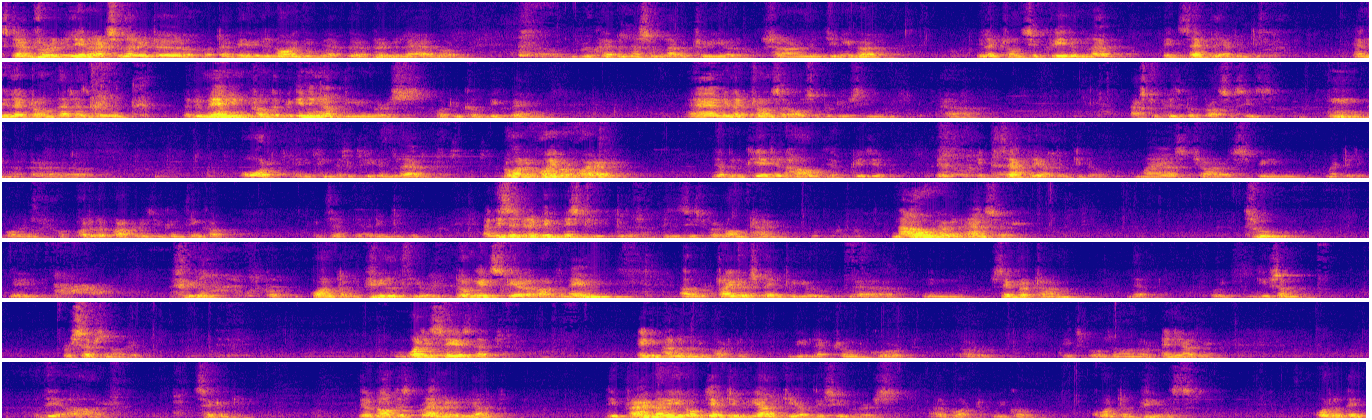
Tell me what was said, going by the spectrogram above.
Stanford Linear Accelerator or whatever, Illinois, the Fermi Lab, or uh, Brookhaven National Laboratory, or CERN in Geneva, in the lab exactly identical and the electron that has been remaining from the beginning of the universe, what we call Big Bang. And electrons are also produced in uh, astrophysical processes uh, or anything that you see in the lab. No matter when or where they have been created, how they have created, they're exactly identical. Mass, charge, spin, magnetic moment, whatever properties you can think of exactly identical. And this has been a big mystery to the physicists for a long time. Now we have an answer through the field quantum field theory. Don't get scared about the name. I'll try to explain to you uh, in simpler terms that will give some perception of it. What it says is that any fundamental particle, be electron, quark, or Higgs boson, or any other, they are secondary. They are not this primary reality. The primary objective reality of this universe are what we call quantum fields. What are they?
